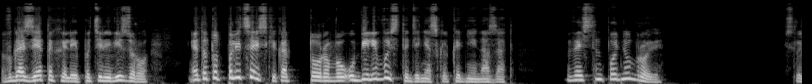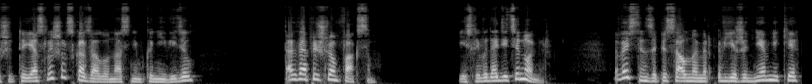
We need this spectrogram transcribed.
В газетах или по телевизору. Это тот полицейский, которого убили в Истаде несколько дней назад. Вестин поднял брови. «Слышать-то я слышал», — сказал, — «у нас снимка не видел». «Тогда пришлем факсом, если вы дадите номер». Вестин записал номер в ежедневнике,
